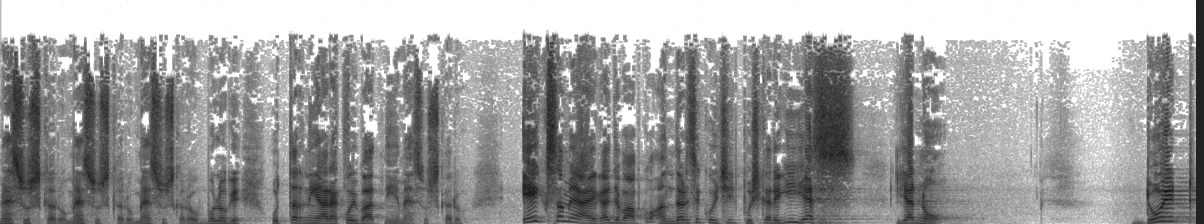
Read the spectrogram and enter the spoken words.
महसूस करो महसूस करो महसूस करो। बोलोगे, उत्तर नहीं आ रहा, कोई बात नहीं है, महसूस करो। एक समय आएगा जब आपको अंदर से कोई चीज़ पुश करेगी यस या no do it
